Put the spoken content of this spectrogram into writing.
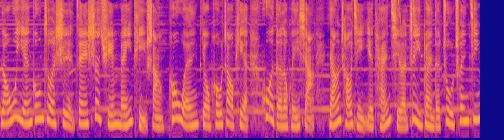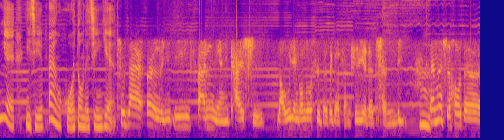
老屋檐工作室在社群媒体上 po 文又 po 照片，获得了回响。杨朝景也谈起了这一段的驻村经验以及办活动的经验。是在二零一三年开始老屋檐工作室的这个粉丝页的成立，嗯，但那时候的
